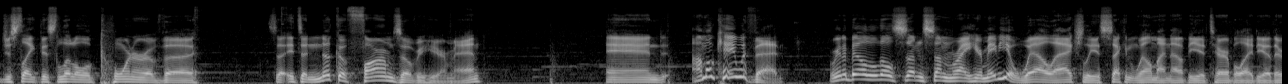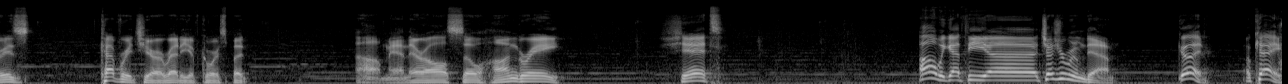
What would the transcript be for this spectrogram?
just like this little corner of the... So it's a nook of farms over here, man. And I'm okay with that. We're gonna build a little something, something right here. Maybe a well, actually. A second well might not be a terrible idea. There is coverage here already, of course, but... Oh, man, they're all so hungry. Shit. Oh, we got the uh, treasure room down. Good. Okay.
